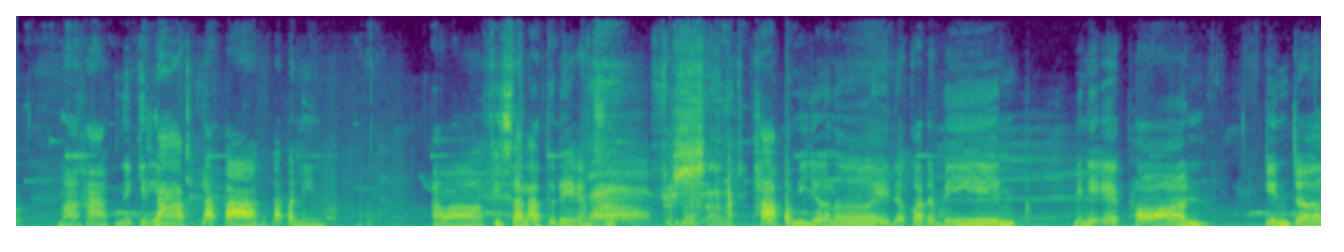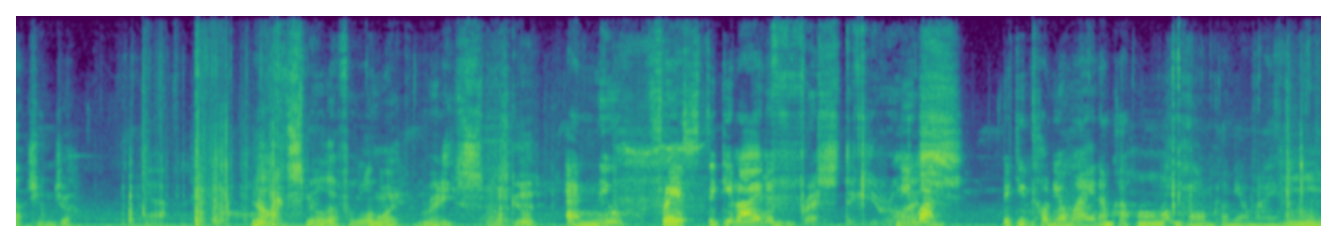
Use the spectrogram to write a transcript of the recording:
ส วัสดีค่ะ Ready, Gab? มาค่ะในกินลาบ ลาบปลา ลาบปลานินเอาฟิชสลัด today and soup Fish Like- salad. ผักก็มีเยอะเลย แล้วก็ the bean mini egg prawn ginger Ginger. yeah You know, I can smell that from a long way. Really smells good. and new fresh sticky rice and Fresh sticky rice. New one. ไปกินข้าวเหนียวไหมน้ำค่ะหอมหอมข้าวเหนียวไหม Mmm.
